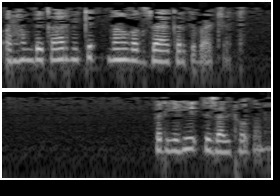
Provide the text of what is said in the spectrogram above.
اور ہم بیکار میں کتنا وقت ضائع کر کے بیٹھ رہے تھے۔ پھر یہی ریزلٹ ہوگا نا۔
